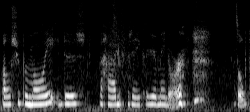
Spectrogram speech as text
al super mooi. Dus we gaan zeker hiermee door. Top.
